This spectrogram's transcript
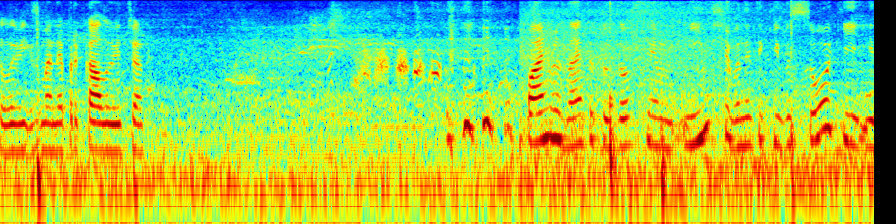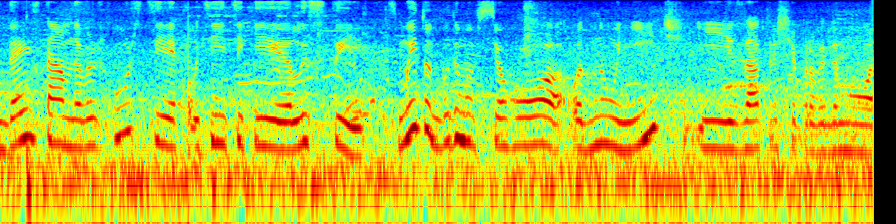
чоловік з мене прикалується. Пальми, знаєте, тут зовсім інші. Вони такі високі, і десь там на верхушці оці тільки листи. Ми тут будемо всього одну ніч, і завтра ще проведемо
